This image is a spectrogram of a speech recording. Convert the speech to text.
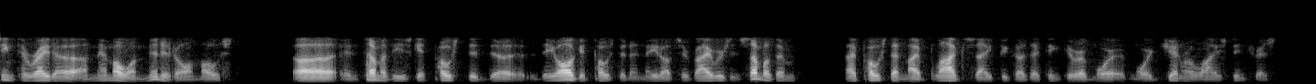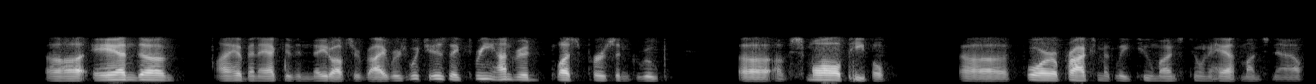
seem to write a, a memo a minute almost. Uh, and some of these get posted, uh, they all get posted on Madoff Survivors, and some of them I post on my blog site because I think they're of more, more generalized interest. Uh, and, uh, I have been active in Madoff Survivors, which is a 300 plus person group, uh, of small people, uh, for approximately two months, two and a half months now.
